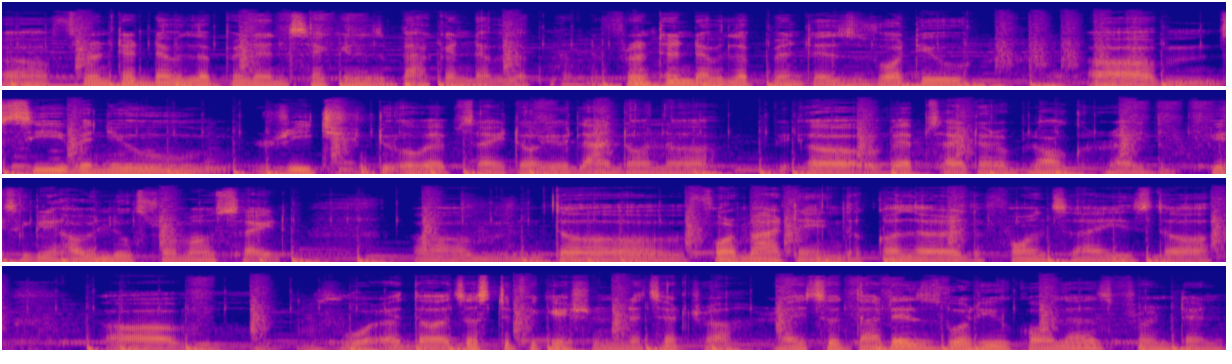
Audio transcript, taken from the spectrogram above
uh, front end development and second is back end development. Front end development is what you um, see when you reach to a website or you land on a, a website or a blog right? Basically how it looks from outside. Um, the formatting the color the font size the um, the justification etc right? So that is what you call as front end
